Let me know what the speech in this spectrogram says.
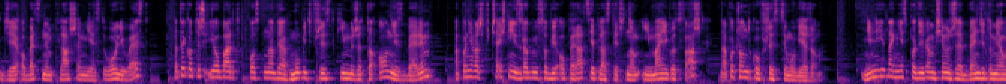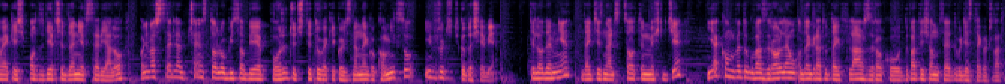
gdzie obecnym Flashem jest Wally West, dlatego też Eobard postanawia wmówić wszystkim, że to on jest Berym, a ponieważ wcześniej zrobił sobie operację plastyczną i ma jego twarz, na początku wszyscy mu wierzą. Niemniej jednak nie spodziewam się, że będzie to miało jakieś odzwierciedlenie w serialu, ponieważ serial często lubi sobie pożyczyć tytuł jakiegoś znanego komiksu i wrzucić go do siebie. Tyle ode mnie, dajcie znać co o tym myślicie i jaką według Was rolę odegra tutaj Flash z roku 2024.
